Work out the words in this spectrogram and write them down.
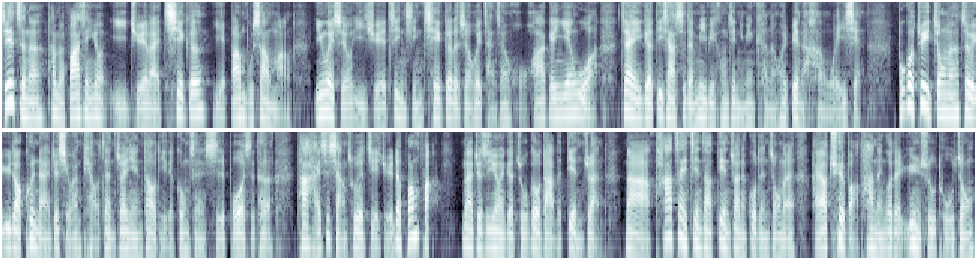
接着呢，他们发现用乙炔来切割也帮不上忙，因为使用乙炔进行切割的时候会产生火花跟烟雾啊，在一个地下室的密闭空间里面可能会变得很危险。不过最终呢，这位遇到困难就喜欢挑战、钻研到底的工程师博尔斯特，他还是想出了解决的方法。那就是用一个足够大的电钻。那他在建造电钻的过程中呢，还要确保它能够在运输途中，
